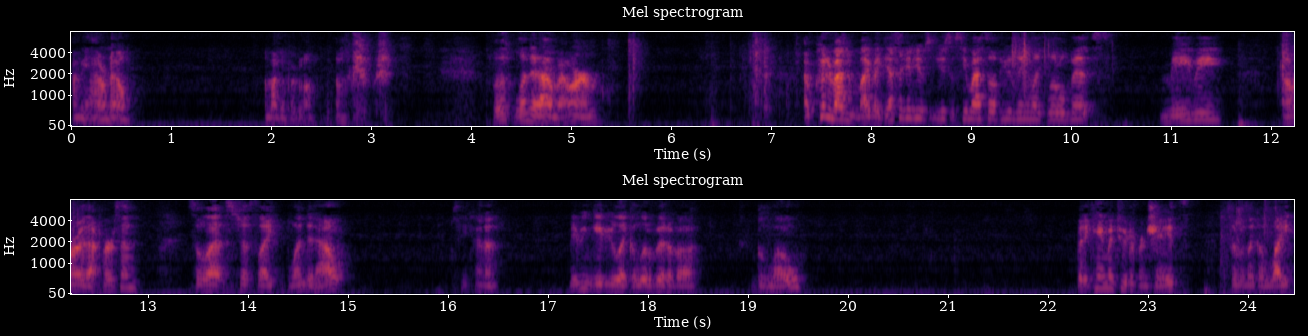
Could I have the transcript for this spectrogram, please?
I mean, I don't know. I'm not gonna put it on. Oh, okay. let's blend it out of my arm. I couldn't imagine, like, I guess I could use, use see myself using, like, little bits. Maybe. I'm really that person. So let's just, like, blend it out. See, kind of, maybe can give you, like, a little bit of a glow. But it came in two different shades. So it was, like, a light,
